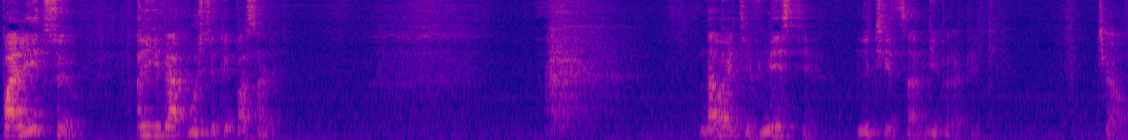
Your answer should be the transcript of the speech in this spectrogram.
полицию, они тебя опустят и посадят. Давайте вместе лечиться от гиперопеки. Чао.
